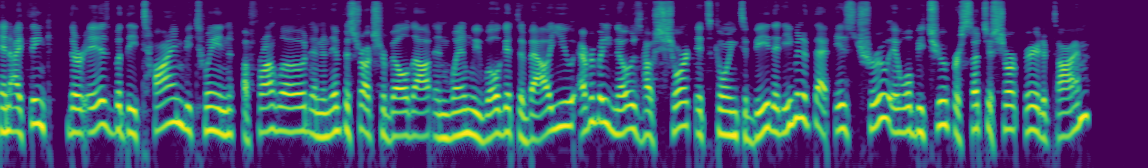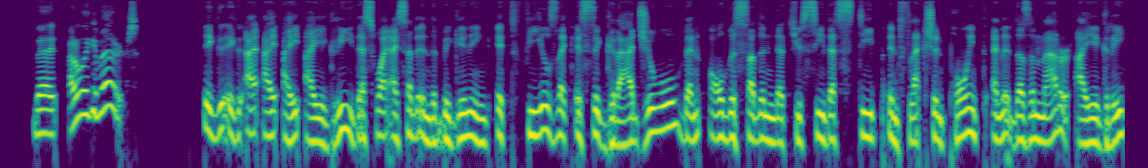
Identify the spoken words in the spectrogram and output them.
And I think there is, but the time between a front load and an infrastructure build out and when we will get to value, everybody knows how short it's going to be. That even if that is true, it will be true for such a short period of time that I don't think it matters. I, I, I agree. That's why I said in the beginning, it feels like it's a gradual, then all of a sudden that you see that steep inflection point and it doesn't matter. I agree.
